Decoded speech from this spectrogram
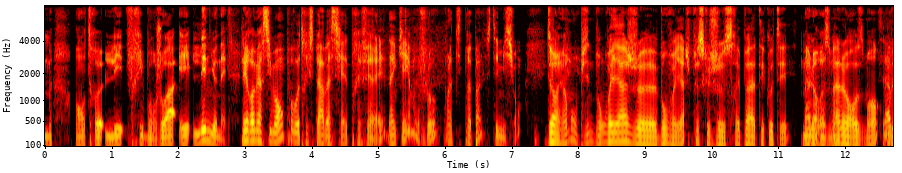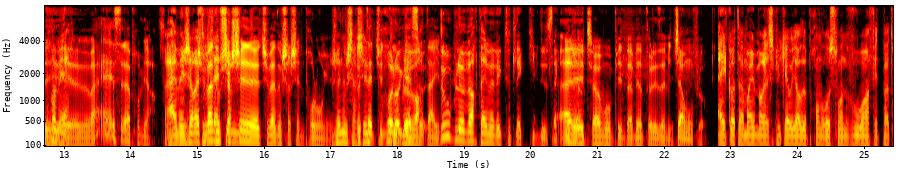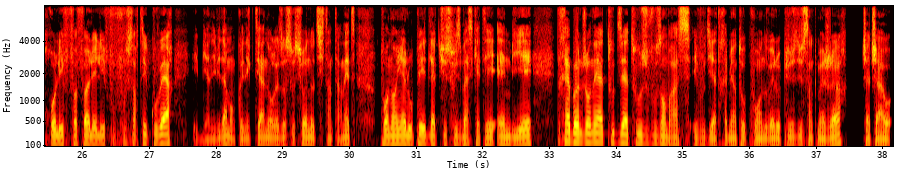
entre les Fribourgeois et les Nyonnais. Les remerciements pour votre expert basket préféré, Dunké, mon Flo, pour la petite prépa de cette émission. De rien, mon pin. Bon voyage, euh, bon voyage, parce que je serai pas à tes côtés. Malheureusement. Malheureusement. C'est la première. euh, ouais, c'est la première. C'est la Ah, mais j'aurais tu vas nous chercher, tu vas nous chercher une prolongue. Je vais nous chercher Peut-être une double overtime. double overtime avec toute l'équipe de 5 Allez, ciao mon pin. À bientôt les amis. Ciao mon Flo. Allez, quant à moi, il me reste plus qu'à vous dire de prendre soin de vous. Hein. Faites pas trop les fofolles et les foufous, sortez couverts. Et bien évidemment, connectez à nos réseaux sociaux, à notre site pour n'en rien louper de l'actu Swiss Basket et NBA. Très bonne journée à toutes et à tous. Je vous embrasse et vous dis à très bientôt pour un nouvel opus du 5 majeur. Ciao, ciao.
